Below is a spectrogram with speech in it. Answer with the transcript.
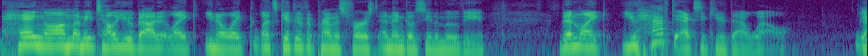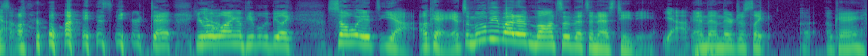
hang on, let me tell you about it like, you know, like let's get through the premise first and then go see the movie. Then like you have to execute that well. Yeah. Because otherwise, you're de- you're Yeah. relying on people to be like, so it's yeah, okay, it's a movie about a monster that's an STD, Yeah. and then they're just like, uh, okay.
